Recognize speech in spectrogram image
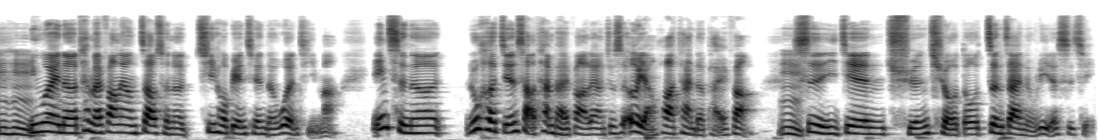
嗯哼，因为呢，碳排放量造成了气候变迁的问题嘛，因此呢，如何减少碳排放量，就是二氧化碳的排放，嗯是一件全球都正在努力的事情。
